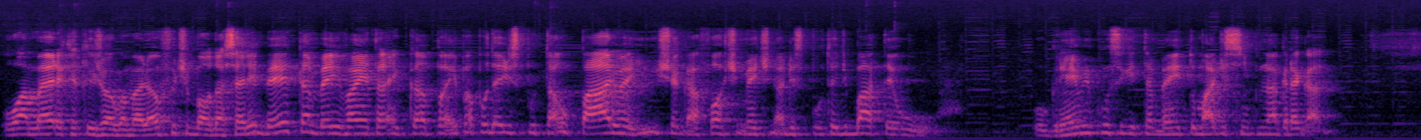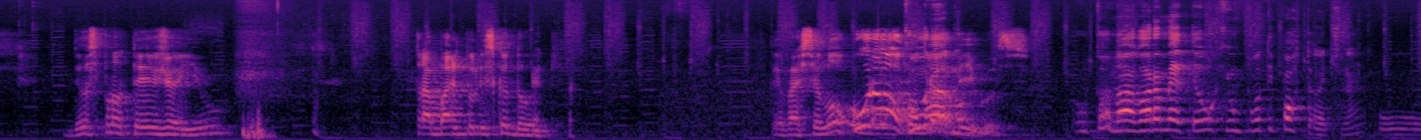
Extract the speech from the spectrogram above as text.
O América, que joga o melhor futebol da Série B, também vai entrar em campo aí para poder disputar o páreo aí e chegar fortemente na disputa de bater o, o Grêmio e conseguir também tomar de 5 no agregado. Deus proteja aí o trabalho do Lisca doido. Porque vai ser loucura, O loucura, Ronaldo- amigos. O Tonão agora meteu aqui um ponto importante, né? O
